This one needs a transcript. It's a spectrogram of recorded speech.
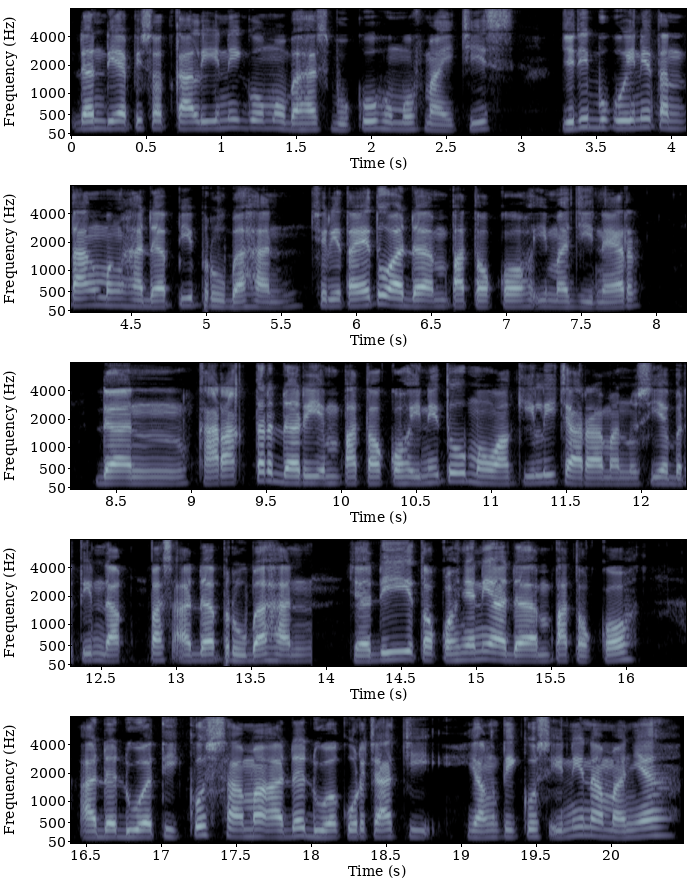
Dan di episode kali ini gue mau bahas buku Who Moved My Cheese. Jadi buku ini tentang menghadapi perubahan. Ceritanya tuh ada empat tokoh imajiner dan karakter dari empat tokoh ini tuh mewakili cara manusia bertindak pas ada perubahan. Jadi tokohnya nih ada empat tokoh, ada dua tikus sama ada dua kurcaci. Yang tikus ini namanya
